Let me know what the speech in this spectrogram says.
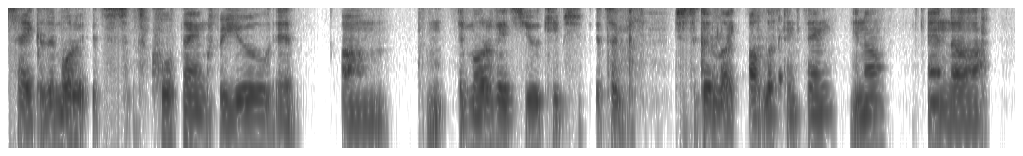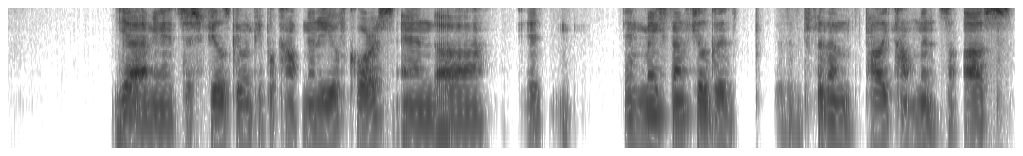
say because it motiv- it's it's a cool thing for you. It um it motivates you. It keeps it's a just a good like uplifting thing, you know. And uh, yeah, I mean, it just feels good when people compliment you, of course, and uh, it it makes them feel good for them probably compliment us.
